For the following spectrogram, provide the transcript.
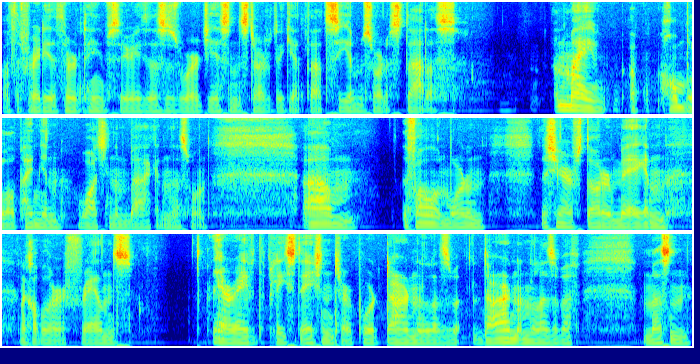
of the Friday the 13th series, this is where Jason started to get that same sort of status. In my uh, humble opinion, watching them back in this one. Um, the following morning, the sheriff's daughter Megan and a couple of her friends they arrived at the police station to report Darren and Elizabeth, Darren and Elizabeth missing.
